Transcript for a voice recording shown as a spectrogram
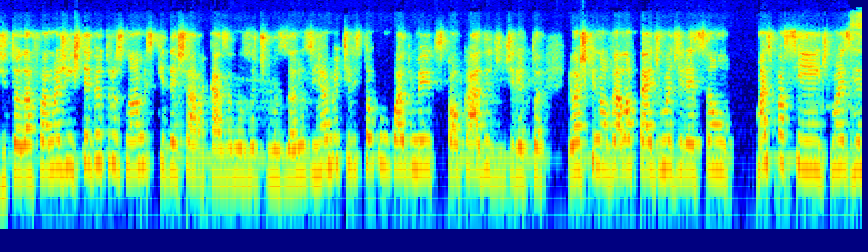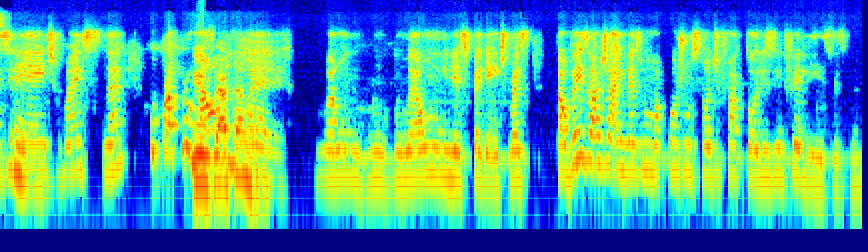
De toda forma, a gente teve outros nomes que deixaram a casa nos últimos anos e realmente eles estão com um quadro meio desfalcado de diretor. Eu acho que novela pede uma direção mais paciente, mais resiliente, Sim. mais, né? O próprio mal não é, não é, um, não é um inexperiente, mas talvez haja aí mesmo uma conjunção de fatores infelizes, né?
